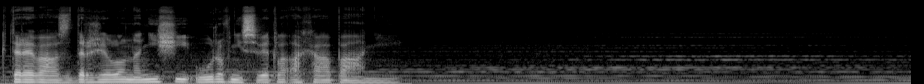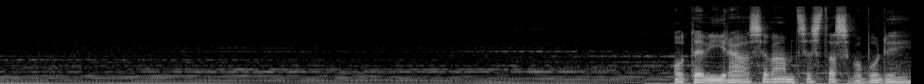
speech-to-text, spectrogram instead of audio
které vás drželo na nižší úrovni světla a chápání. Otevírá se vám cesta svobody,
